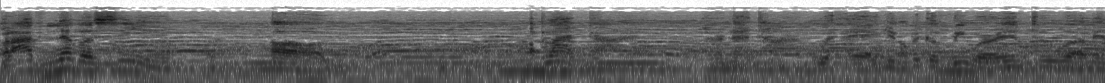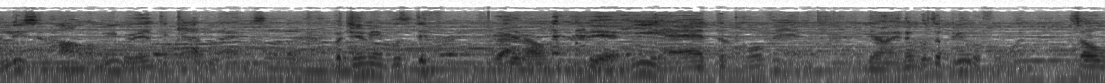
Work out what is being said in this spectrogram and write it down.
but I've never seen uh, a black guy during that time with a you know because we were into uh, I mean at least in Harlem we were into Cadillacs, but Jimmy was different, Right. you know. Yeah. he had the Corvette, you know, and it was a beautiful one. So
